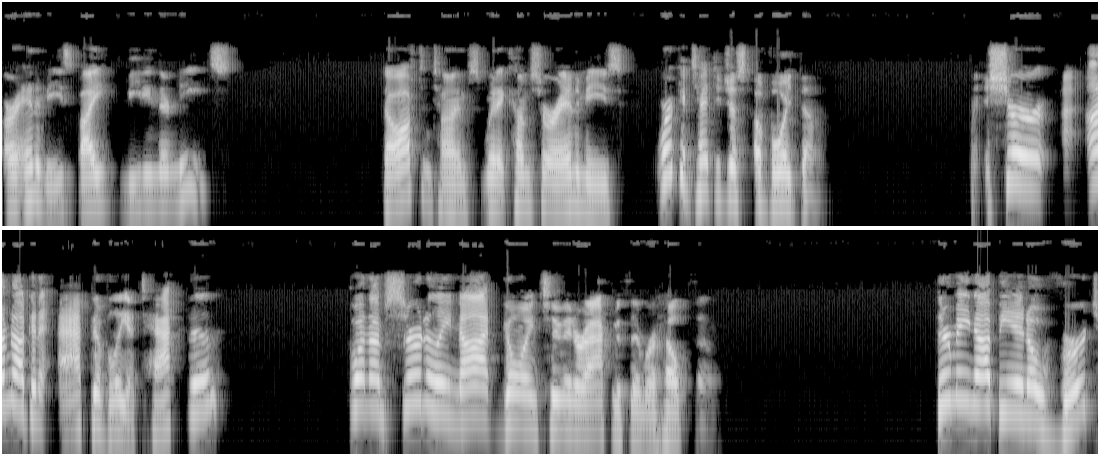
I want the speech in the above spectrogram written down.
our enemies by meeting their needs. Now, oftentimes, when it comes to our enemies, we're content to just avoid them. Sure, I'm not going to actively attack them, but I'm certainly not going to interact with them or help them. There may not be an overt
